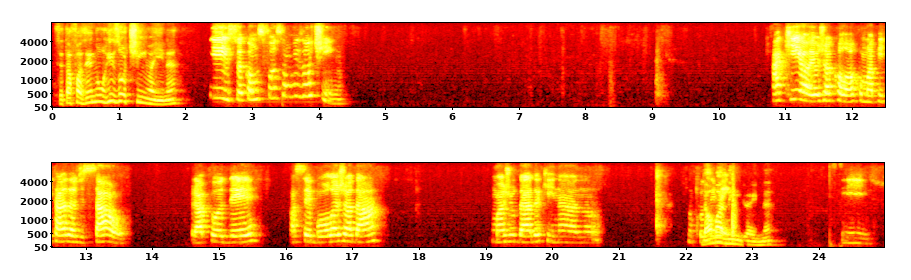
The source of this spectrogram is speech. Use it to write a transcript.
Você está fazendo um risotinho aí, né? Isso, é como se fosse um risotinho. Aqui, ó, eu já coloco uma pitada de sal para poder a cebola já dar uma ajudada aqui na, no, no cozimento. Dá uma linha aí, né? Isso.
